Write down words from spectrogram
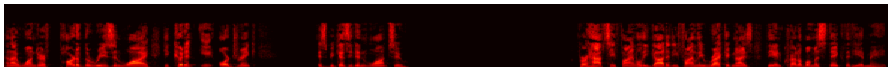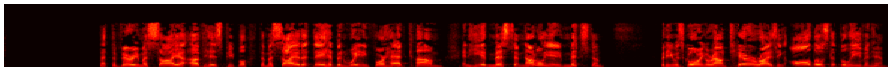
and I wonder if part of the reason why he couldn't eat or drink is because he didn't want to. Perhaps he finally got it. He finally recognized the incredible mistake that he had made. That the very Messiah of his people, the Messiah that they had been waiting for, had come. And he had missed him. Not only had he missed him, but he was going around terrorizing all those that believe in him.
